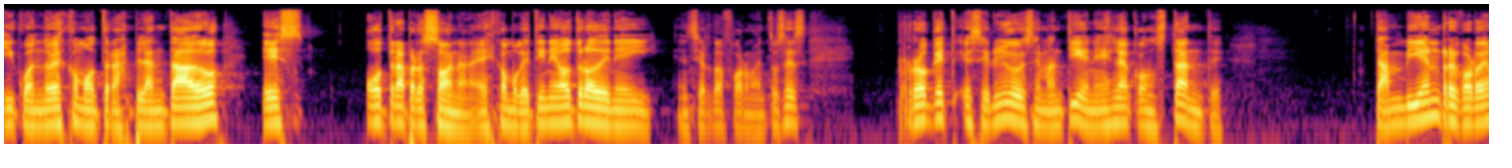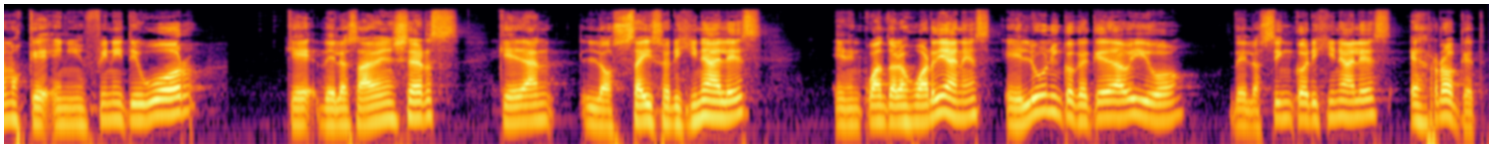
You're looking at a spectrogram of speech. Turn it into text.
y cuando es como trasplantado es otra persona, es como que tiene otro DNI en cierta forma. Entonces Rocket es el único que se mantiene, es la constante. También recordemos que en Infinity War, que de los Avengers quedan los seis originales. En cuanto a los guardianes, el único que queda vivo de los cinco originales es Rocket.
